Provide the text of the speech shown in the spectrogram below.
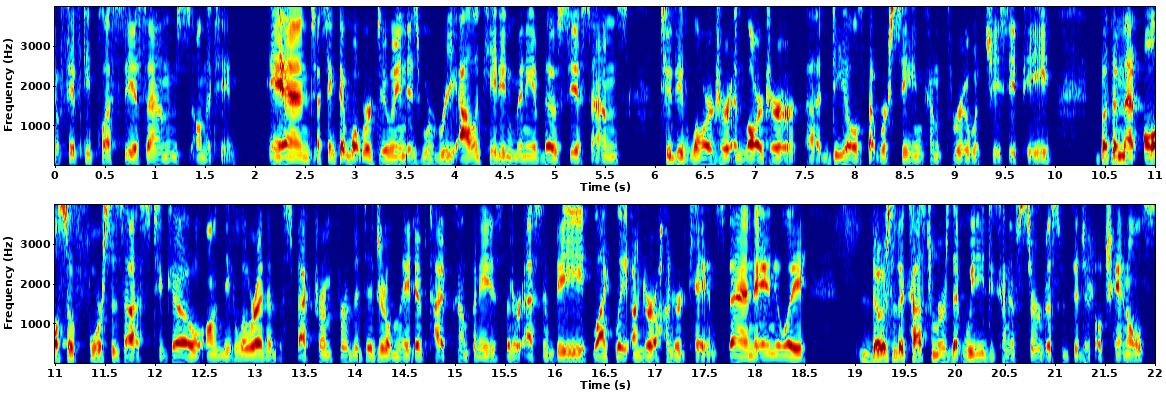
a 50 plus CSMs on the team. And I think that what we're doing is we're reallocating many of those CSMs to the larger and larger uh, deals that we're seeing come through with GCP. But then that also forces us to go on the lower end of the spectrum for the digital native type companies that are SMB, likely under 100K in spend annually. Those are the customers that we need to kind of service with digital channels.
